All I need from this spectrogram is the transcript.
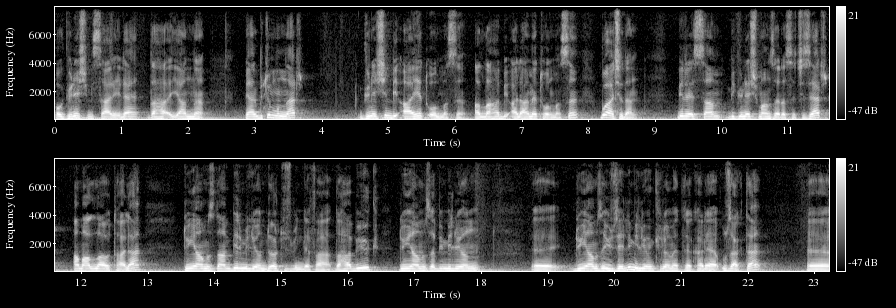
o güneş misaliyle daha iyi anla. Yani bütün bunlar güneşin bir ayet olması, Allah'a bir alamet olması bu açıdan bir ressam bir güneş manzarası çizer ama Allahu Teala dünyamızdan 1 milyon 400 bin defa daha büyük, dünyamıza 1 milyon e, dünyamıza 150 milyon kilometre kare uzakta e,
